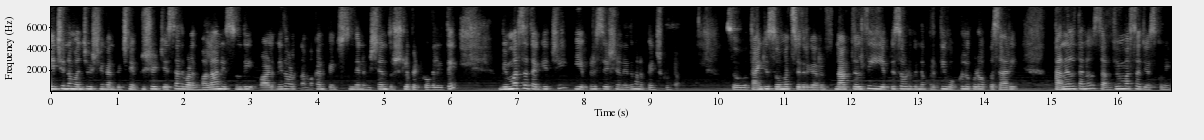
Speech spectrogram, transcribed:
ఏ చిన్న మంచి విషయం కనిపించినా ఎప్రిషియేట్ చేస్తే అది వాళ్ళకి బలాన్ని ఇస్తుంది. వాళ్ళ మీద వాళ్ళకి నమ్మకాన్ని పెంచుతుంది అనే విషయాన్ని దృష్టిలో పెట్టుకోగలిగితే విమర్శ తగ్గించి ఈ ఎప్రిసియేషన్ అనేది మనం పెంచుకుంటాం. So thank you so much Sridhar గారు. నాకు తెలిసి ఈ ఎపిసోడ్ విన్న ప్రతి ఒక్కరు కూడా ఒక్కసారి తనలు తను సద్విమర్శ చేసుకుని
